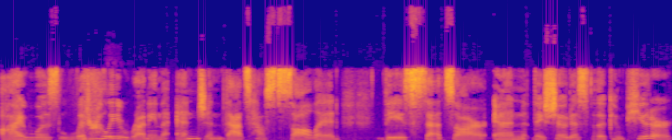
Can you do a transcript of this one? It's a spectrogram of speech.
I was literally running the engine. That's how solid these sets are. And they showed us the computer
